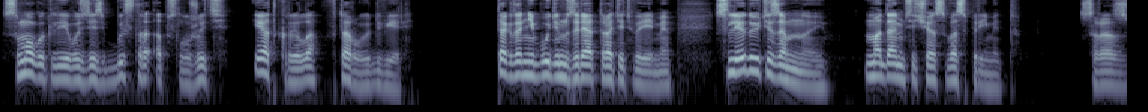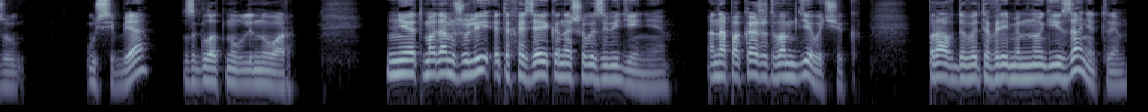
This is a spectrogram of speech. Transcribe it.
смогут ли его здесь быстро обслужить, и открыла вторую дверь. «Тогда не будем зря тратить время. Следуйте за мной», мадам сейчас воспримет». Сразу «У себя?» — сглотнул Ленуар. «Нет, мадам Жули — это хозяйка нашего заведения. Она покажет вам девочек. Правда, в это время многие заняты.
